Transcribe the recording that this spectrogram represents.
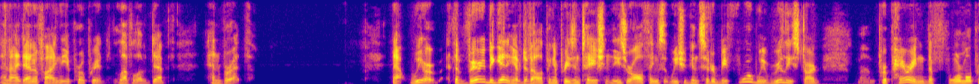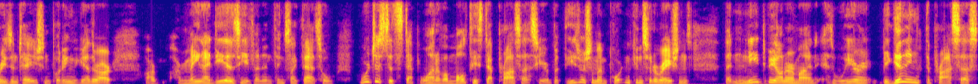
and identifying the appropriate level of depth and breadth. Now, we are at the very beginning of developing a presentation. These are all things that we should consider before we really start um, preparing the formal presentation, putting together our, our, our main ideas even and things like that. So we're just at step one of a multi-step process here, but these are some important considerations that need to be on our mind as we are beginning the process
